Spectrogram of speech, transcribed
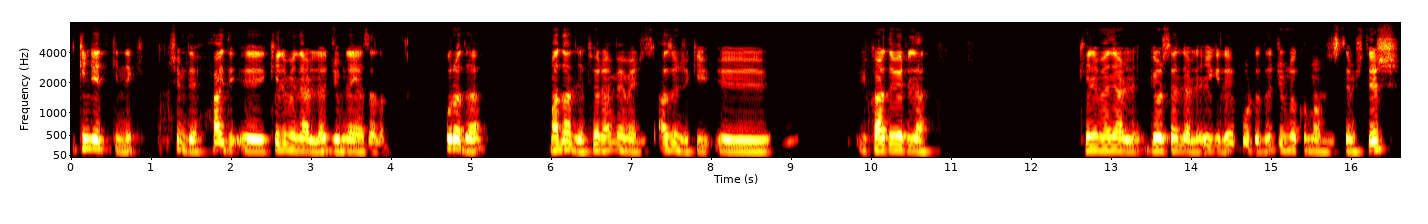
İkinci etkinlik. Şimdi haydi eee, kelimelerle cümle yazalım. Burada madalya, tören ve meclis. Az önceki eee, yukarıda verilen kelimelerle, görsellerle ilgili burada da cümle kurmamızı istemiştir.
